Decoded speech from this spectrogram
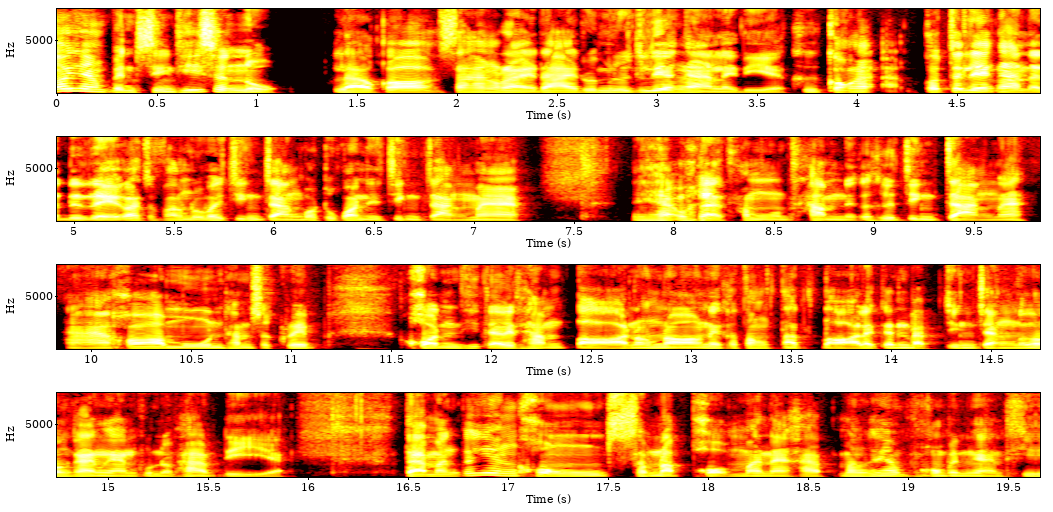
ก็ยังเป็นสิ่งที่สนุก แล้วก็สร้างรายได้ด้วยไม่รู้จะเรียกงานอะไรดีคือก็ก็จะเรียกงานอดิเรกก็จะฟังดูไม่จริงจังเพราะทุกวันนี้จริงจังมากนะฮะเวลาทำทำเนี่ยก็คือจริงจังนะหาข้อมูลทำสคริปต์คนที่จะไปทำต่อน้องๆเนี่ยก็ต้องตัดต่ออะไรกันแบบจริงจังเราต้องการงานคุณภาพดีอะแต่มันก็ยังคงสำหรับผมนะครับ มันก็ยังคงเป็นงานที่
